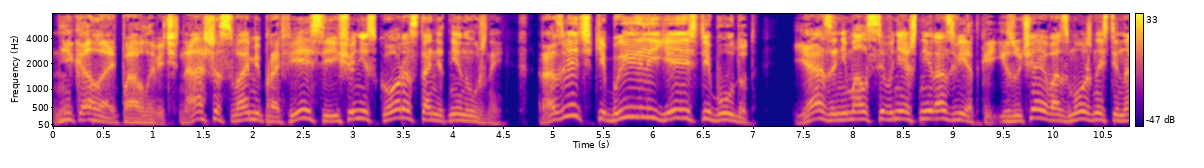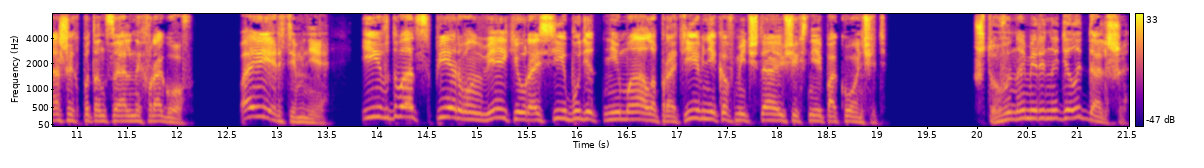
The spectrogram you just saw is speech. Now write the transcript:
«Николай Павлович, наша с вами профессия еще не скоро станет ненужной. Разведчики были, есть и будут. Я занимался внешней разведкой, изучая возможности наших потенциальных врагов. Поверьте мне, и в 21 веке у России будет немало противников, мечтающих с ней покончить». «Что вы намерены делать дальше?»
